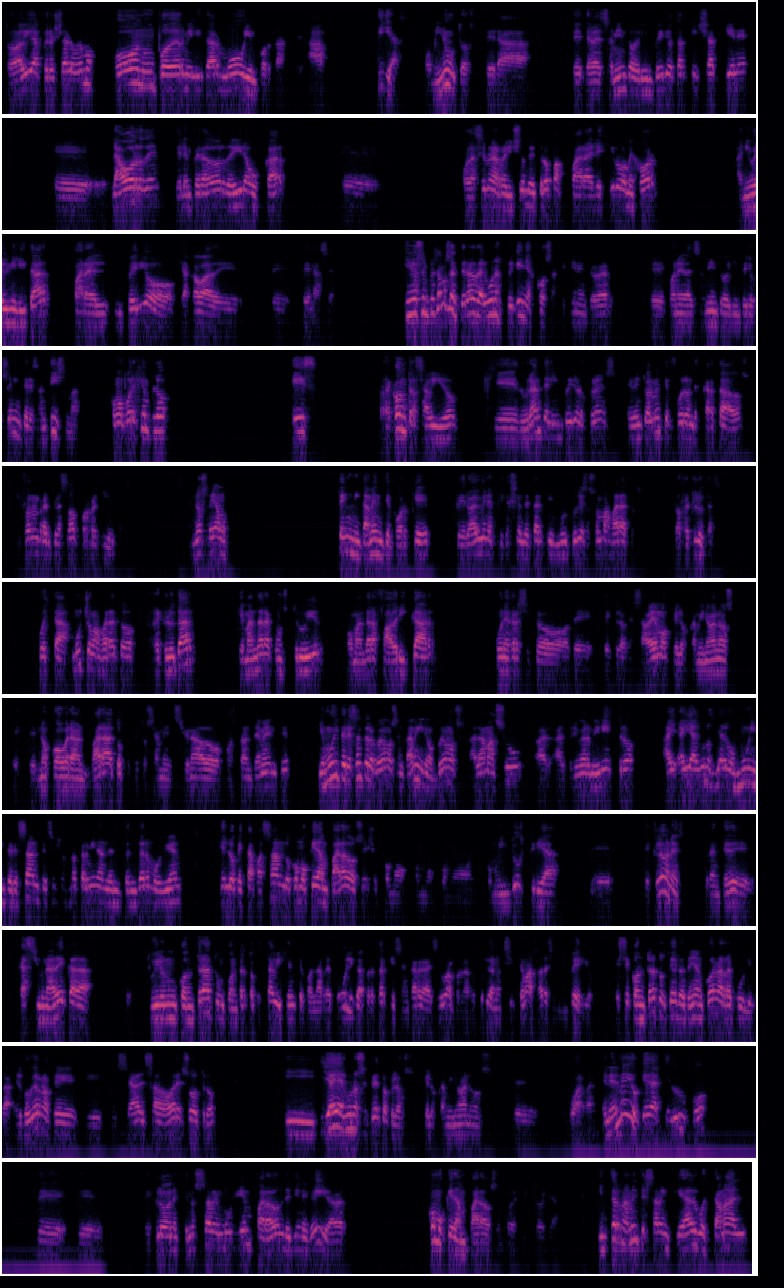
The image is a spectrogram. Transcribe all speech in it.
todavía, pero ya lo vemos con un poder militar muy importante. A días o minutos de la, del alzamiento del imperio, Tarkin ya tiene eh, la orden del emperador de ir a buscar o de hacer una revisión de tropas para elegir lo mejor a nivel militar para el imperio que acaba de nacer. Y nos empezamos a enterar de algunas pequeñas cosas que tienen que ver eh, con el alzamiento del imperio, que son interesantísimas. Como por ejemplo, es recontra sabido que durante el imperio los clones eventualmente fueron descartados y fueron reemplazados por reclutas. No sabíamos técnicamente por qué, pero hay una explicación de Tarkin muy curiosa, son más baratos los reclutas. Cuesta mucho más barato reclutar que mandar a construir o mandar a fabricar un ejército de, clones. Sabemos que los caminoanos este, no cobran barato, porque esto se ha mencionado constantemente, y es muy interesante lo que vemos en camino. Vemos a Lama Su, al, primer ministro, hay, algunos diálogos muy interesantes, ellos no terminan de entender muy bien qué es lo que está pasando, cómo quedan parados ellos como, como, industria de, clones. Durante casi una década tuvieron un contrato, un contrato que está vigente con la República, pero Tarkin se encarga de decir, bueno, pero la República no existe más, ahora es el imperio. Ese contrato ustedes lo tenían con la República. El gobierno que, se ha alzado ahora es otro. Y, hay algunos secretos que los, que los caminoanos este, guardan. En el medio queda este grupo de, clones que no saben muy bien para dónde tiene que ir. A ver, ¿cómo quedan parados en toda esta historia? Internamente saben que algo está mal,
